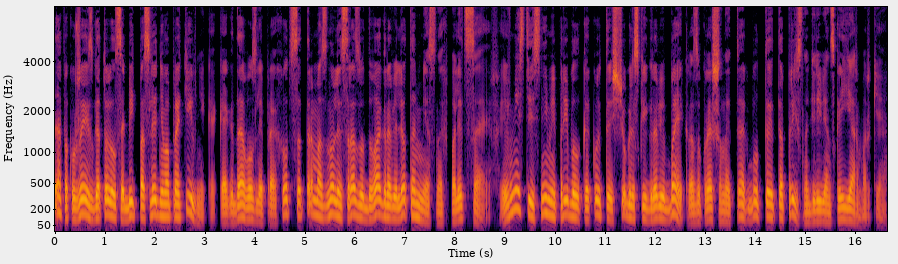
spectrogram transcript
Тапок уже изготовился бить последнего противника, когда возле проходца тормознули сразу два гравелета местных полицаев, и вместе с ними прибыл какой-то щегольский гравибайк, разукрашенный так, будто это приз на деревенской ярмарке.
